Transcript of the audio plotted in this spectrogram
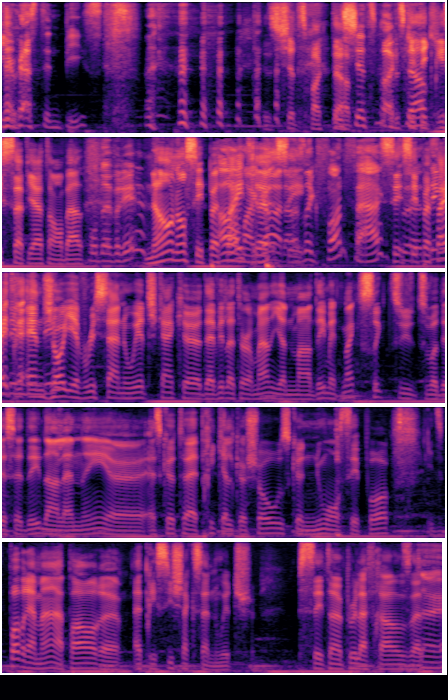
Mais rest in peace. His shit's fucked up. His shit's fucked Ce qui est up. écrit sur sa pierre tombale. Pour de vrai? Non, non, c'est Oh peut-être... my god, euh, I was like, fun fact. C'est c'est Uh, ding, peut-être ding, ding, ding. Enjoy Every Sandwich quand que David Letterman il a demandé maintenant que tu sais que tu, tu vas décéder dans l'année, euh, est-ce que tu as appris quelque chose que nous on sait pas? Il dit pas vraiment à part euh, apprécie chaque sandwich. C'est un peu la phrase un-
